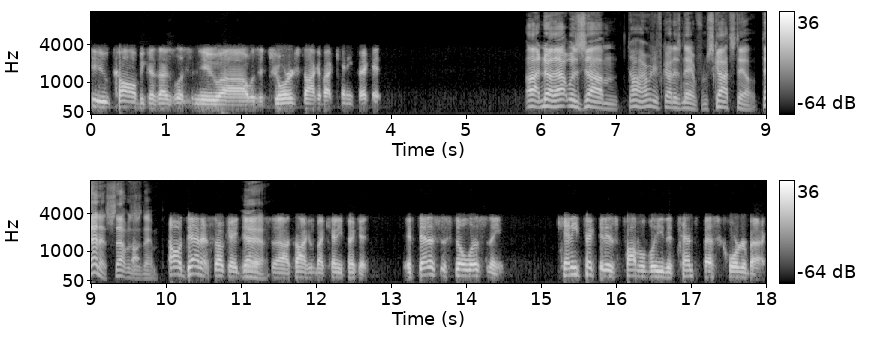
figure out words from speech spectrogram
to call because I was listening to uh, was it George talk about Kenny Pickett? Uh, no, that was um. Oh, I already forgot his name from Scottsdale. Dennis, that was his name. Oh, Dennis. Okay, Dennis uh, talking about Kenny Pickett. If Dennis is still listening, Kenny Pickett is probably the tenth best quarterback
